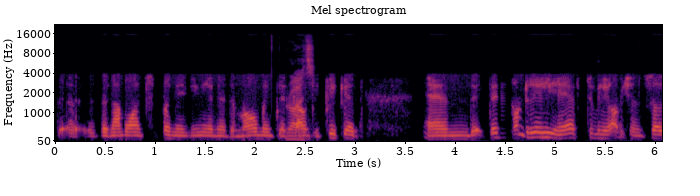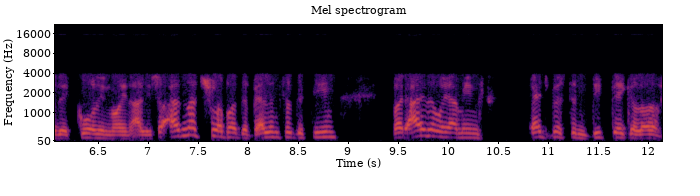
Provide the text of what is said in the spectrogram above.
the, the number one spin in England at the moment at right. county cricket, and they don't really have too many options, so they call in Moeen Ali. So I'm not sure about the balance of the team, but either way, I mean, Edgbaston did take a lot of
